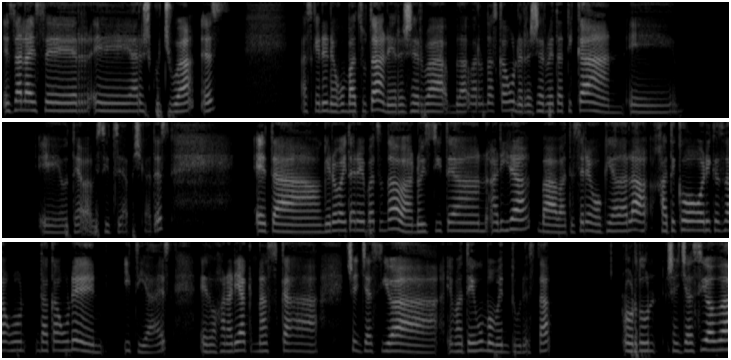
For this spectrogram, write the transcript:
ez dela ezer e, arriskutsua, ez? Azkenen egun batzutan, erreserba, ba, barrundazkagun, erreserbetatikan, e, e, otea, ba, bizitzea pixkat, ez? Eta gero baita ere batzen da, ba, noizitean arira, ba, batez ere gokia dela, jateko gogorik ez dagun, dakagunen itia, ez? Edo janariak nazka sentsazioa emate egun momentun, ez da? Orduan, sentsazioa da,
